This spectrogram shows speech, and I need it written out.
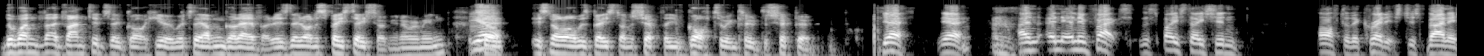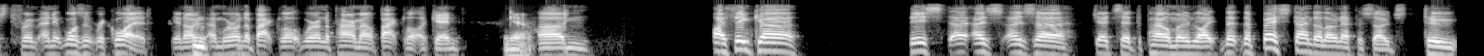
the one advantage they've got here, which they haven't got ever, is they're on a space station. You know what I mean? Yeah. So it's not always based on a ship that you've got to include the ship in. Yeah, yeah, and and and in fact, the space station after the credits just vanished from, and it wasn't required. You know, Mm. and we're on the backlot. We're on the Paramount backlot again. Yeah. Um, I think uh, this, uh, as as uh, Jed said, the Pale Moonlight, the, the best standalone episodes do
